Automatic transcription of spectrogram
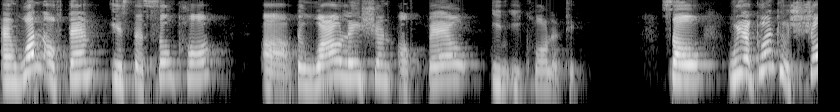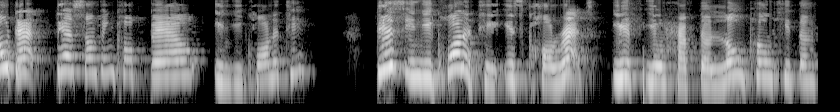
And one of them is the so-called uh, the violation of Bell inequality. So we are going to show that there's something called Bell inequality this inequality is correct if you have the local hidden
